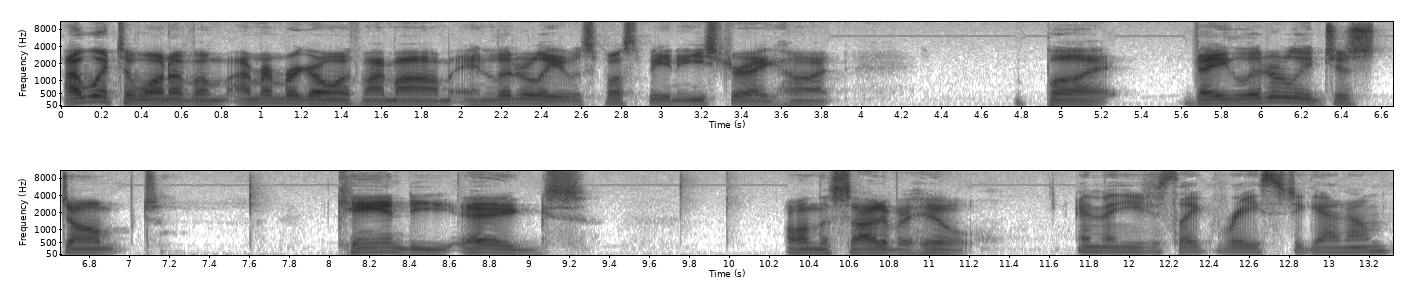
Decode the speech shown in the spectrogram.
I went to one of them. I remember going with my mom, and literally it was supposed to be an Easter egg hunt, but they literally just dumped candy eggs on the side of a hill. and then you just like race to get them.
